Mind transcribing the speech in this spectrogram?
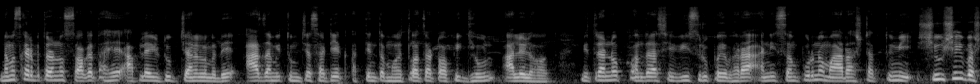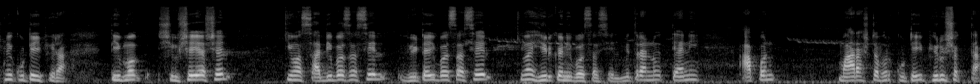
नमस्कार मित्रांनो स्वागत आहे आपल्या यूट्यूब चॅनलमध्ये. आज आम्ही तुमच्यासाठी एक अत्यंत महत्त्वाचा टॉपिक घेऊन आलेलो आहोत. मित्रांनो पंधराशे वीस रुपये भरा आणि संपूर्ण महाराष्ट्रात तुम्ही शिवशाही बसने कुठेही फिरा. ती मग शिवशाही असेल किंवा साधी बस असेल विटाई बस असेल किंवा हिरकणी बस असेल. मित्रांनो त्याने आपण महाराष्ट्रभर कुठेही फिरू शकता.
